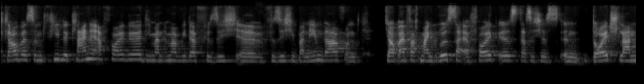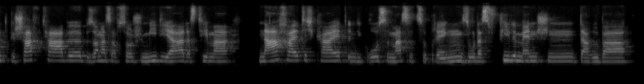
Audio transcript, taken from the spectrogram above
Ich glaube, es sind viele kleine Erfolge, die man immer wieder für sich, äh, für sich übernehmen darf. Und ich glaube einfach, mein größter Erfolg ist, dass ich es in Deutschland geschafft habe, besonders auf Social Media, das Thema Nachhaltigkeit in die große Masse zu bringen, so dass viele Menschen darüber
